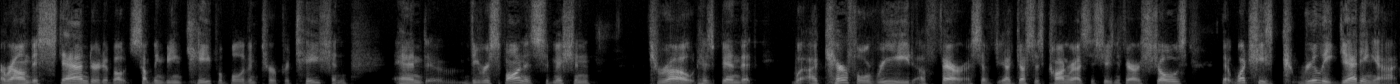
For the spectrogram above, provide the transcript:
around this standard about something being capable of interpretation and uh, the respondent's submission throughout has been that a careful read of Ferris, of Justice Conrad's decision of Ferris, shows that what she's really getting at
